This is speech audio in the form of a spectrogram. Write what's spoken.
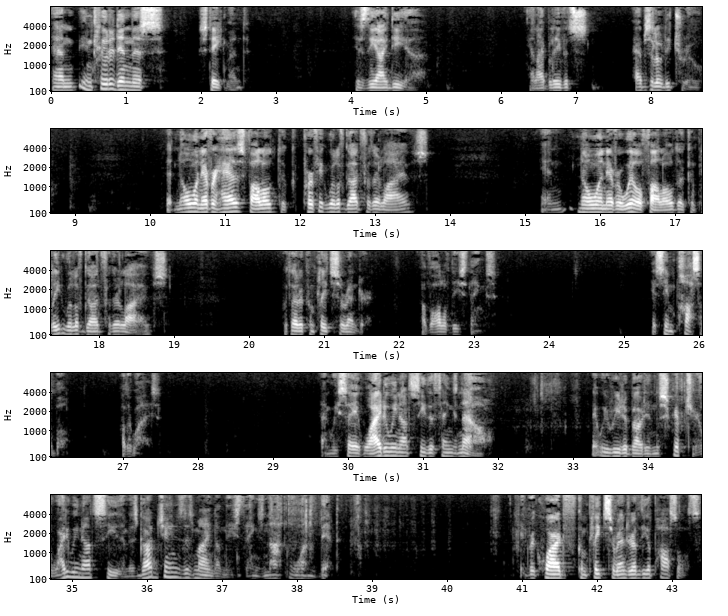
And included in this statement is the idea, and I believe it's absolutely true, that no one ever has followed the perfect will of God for their lives and no one ever will follow the complete will of God for their lives without a complete surrender of all of these things. It's impossible otherwise. And we say, why do we not see the things now that we read about in the Scripture? Why do we not see them? Has God changed his mind on these things? Not one bit. It required complete surrender of the apostles.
